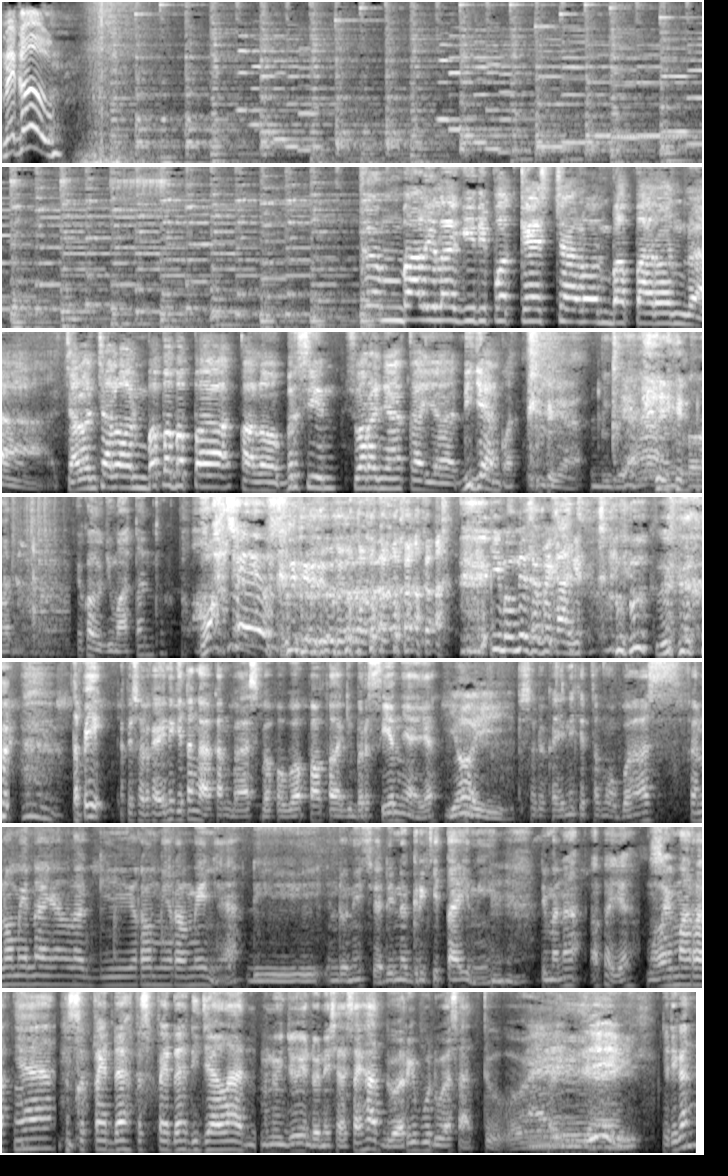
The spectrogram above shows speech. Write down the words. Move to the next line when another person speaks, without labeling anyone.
Assalamualaikum. Kembali lagi di podcast calon bapak ronda. Calon-calon bapak-bapak kalau bersin suaranya kayak DJ angkot.
Iya.
Iya, angkot. Ya kalau Jumatan tuh.
Wajib.
Imamnya sampai kaget.
Tapi episode kali ini kita nggak akan bahas bapak-bapak apalagi bersinnya ya.
Yoi.
Episode kali ini kita mau bahas fenomena yang lagi rame-ramenya di Indonesia, di negeri kita ini. Di mana apa ya, mulai maraknya sepeda-pesepeda di jalan menuju Indonesia Sehat 2021.
Anjing.
Jadi kan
